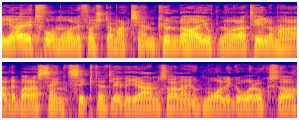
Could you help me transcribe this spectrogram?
gör ju två mål i första matchen. Kunde ha gjort några till om han hade bara sänkt siktet lite grann. Så hade han gjort mål igår också.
